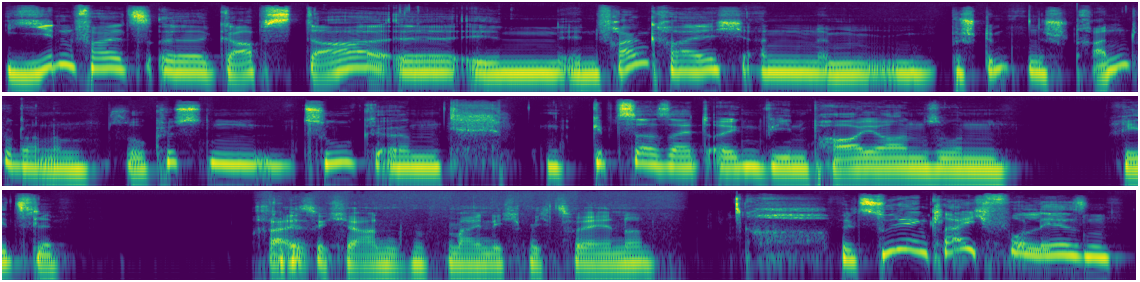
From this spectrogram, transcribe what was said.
Jedenfalls äh, gab es da äh, in, in Frankreich an einem bestimmten Strand oder einem so Küstenzug, ähm, gibt es da seit irgendwie ein paar Jahren so ein Rätsel. 30 Jahren, meine ich mich zu erinnern. Oh, willst du den gleich vorlesen?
